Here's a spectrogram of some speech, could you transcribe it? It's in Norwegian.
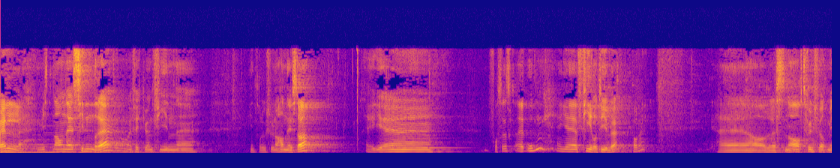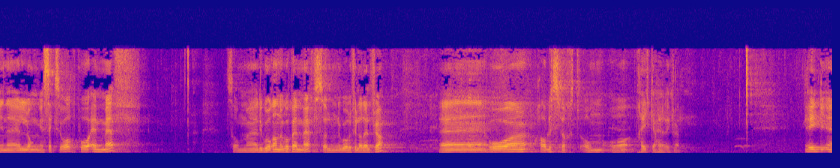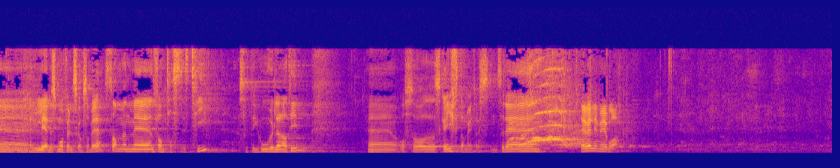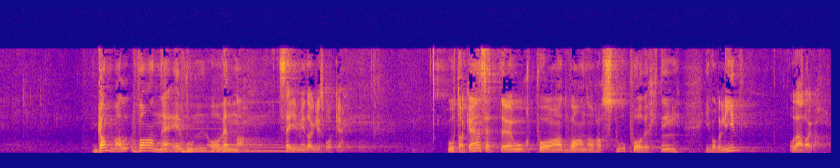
kveld. Mitt navn er Sindre, og jeg fikk jo en fin eh, introduksjon av Hanne i stad. Jeg er fortsatt eh, ung. Jeg er 24 bare. Jeg har snart fullført mine lange seks år på MF. Som eh, det går an å gå på MF, selv om det går i Philadelphia. Eh, og har blitt spurt om å preike her i kveld. Jeg eh, leder småfellesskapsarbeid sammen med en fantastisk team. Jeg sitter i hovedlederteam. Eh, og så skal jeg gifte meg til høsten. Så det det er veldig mye bra. Gammel vane er vond å vende, sier vi i dagligspråket. Ordtaket setter ord på at vaner har stor påvirkning i våre liv og hverdager.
